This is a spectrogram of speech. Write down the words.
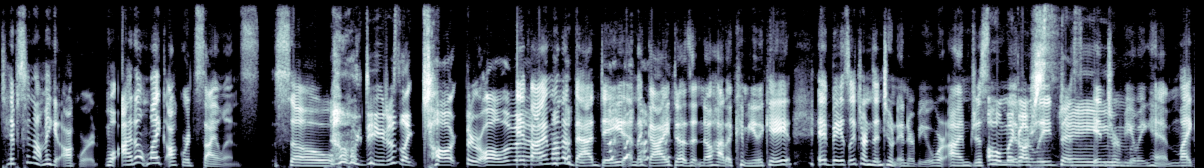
Tips to not make it awkward. Well, I don't like awkward silence. So do you just like talk through all of it? if I'm on a bad date and the guy doesn't know how to communicate, it basically turns into an interview where I'm just Oh my gosh, just interviewing him. Like,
